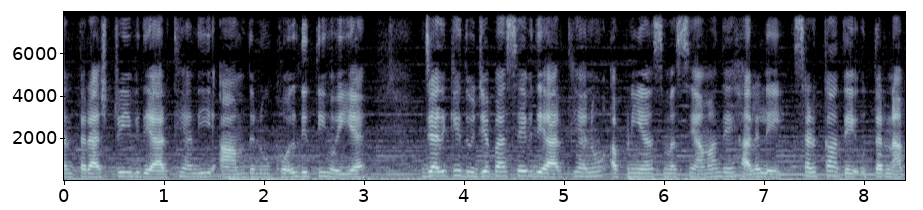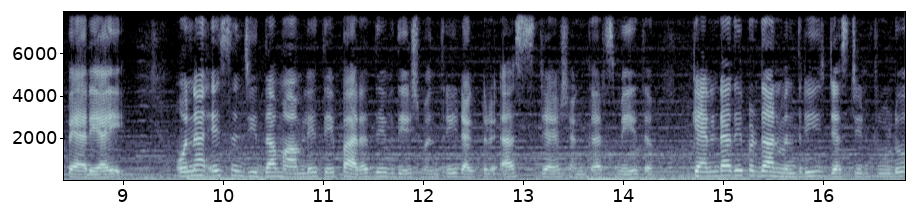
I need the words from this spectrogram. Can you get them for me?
ਅੰਤਰਰਾਸ਼ਟਰੀ ਵਿਦਿਆਰਥੀਆਂ ਦੀ ਆਮਦ ਨੂੰ ਖੋਲ੍ਹ ਦਿੱਤੀ ਹੋਈ ਹੈ, ਜਦਕਿ ਦੂਜੇ ਪਾਸੇ ਵਿਦਿਆਰਥੀਆਂ ਨੂੰ ਆਪਣੀਆਂ ਸਮੱਸਿਆਵਾਂ ਦੇ ਹੱਲ ਲਈ ਸੜਕਾਂ ਤੇ ਉਤਰਨਾ ਪੈ ਰਿਹਾ ਏ। ਉਹਨਾਂ ਇਸ ਸੰਜੀਦਾ ਮਾਮਲੇ ਤੇ ਭਾਰਤ ਦੇ ਵਿਦੇਸ਼ ਮੰਤਰੀ ਡਾਕਟਰ ਐਸ ਜੈ ਸ਼ੰਕਰ ਸਮੇਤ ਕੈਨੇਡਾ ਦੇ ਪ੍ਰਧਾਨ ਮੰਤਰੀ ਜਸਟਿਨ ਟਰੂਡੋ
